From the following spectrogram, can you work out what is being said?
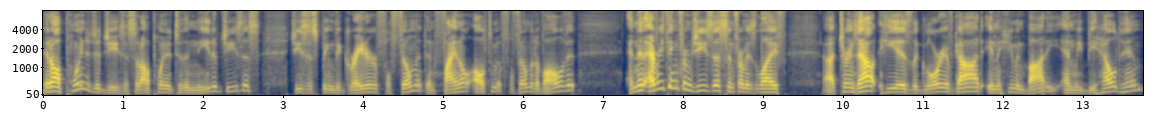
it all pointed to Jesus. It all pointed to the need of Jesus, Jesus being the greater fulfillment and final ultimate fulfillment of all of it. And then everything from Jesus and from his life uh, turns out he is the glory of God in a human body, and we beheld him,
